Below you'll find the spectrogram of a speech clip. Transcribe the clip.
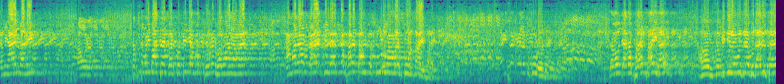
हम यहाँ वाली। और सबसे बड़ी बात है, गणपति जी हमारे फेवरेट भगवान हमें हमारे और गणेश जी में इतना फ़र्क था उनके सूढ़ हुआ, हमारे सूढ़ नहीं भाई ऐसा कहले तो हो जाएँगे तो ज़्यादा फ़र्क नहीं है, और सभी जी लोगों से गुजारिश है,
